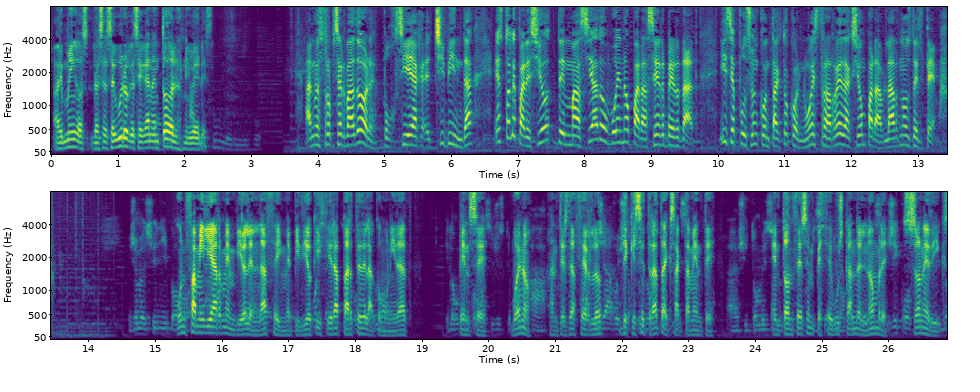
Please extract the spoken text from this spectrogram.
Amigos, les aseguro que se gana en todos los niveles. A nuestro observador, Boursier Chibinda, esto le pareció demasiado bueno para ser verdad y se puso en contacto con nuestra redacción para hablarnos del tema. Un familiar me envió el enlace y me pidió que hiciera parte de la comunidad. Pensé, bueno, antes de hacerlo, ¿de qué se trata exactamente? Entonces empecé buscando el nombre, Sonedix.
